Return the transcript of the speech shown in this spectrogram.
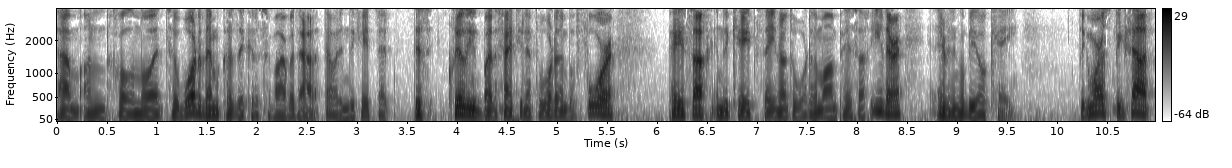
um, on cholamoed to water them because they could have survived without it. That would indicate that this clearly, by the fact you didn't have to water them before Pesach, indicates that you don't have to water them on Pesach either. And everything will be okay. The Gemara speaks out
